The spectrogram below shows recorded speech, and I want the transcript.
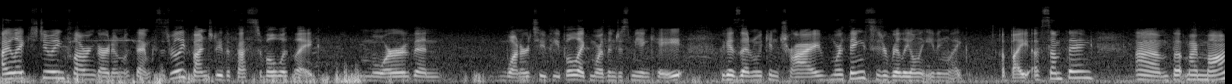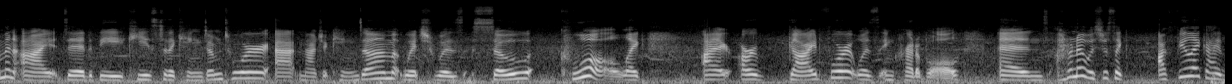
I liked doing flower and garden with them because it's really fun to do the festival with like more than one or two people, like more than just me and Kate, because then we can try more things because you're really only eating like a bite of something. Um, but my mom and I did the Keys to the Kingdom tour at Magic Kingdom, which was so cool. Like, I our guide for it was incredible. And I don't know, it was just like, I feel like I,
